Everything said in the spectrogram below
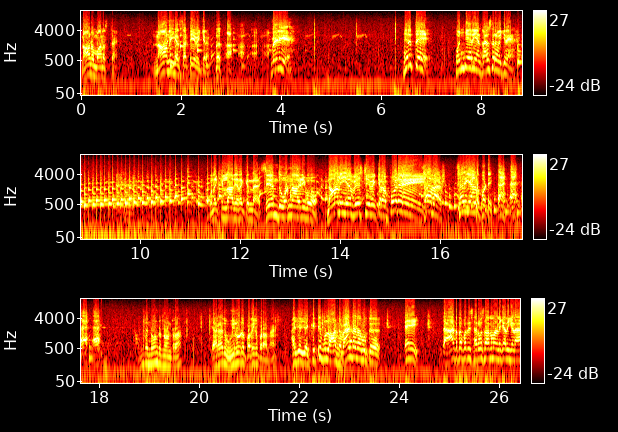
நானும் மானஸ்தேன். நானும் என் சட்டையை வைக்கிறேன். வெளியே. நிறுத்து. கொஞ்சம் என் ட்ரௌசரை வைக்கிறேன். உனக்கு இல்லாத எனக்கு என்ன? சேர்ந்து ஒன்னா அழிவோம். நானும் என் வேஷ்டியை வைக்கிறேன். போடே. சரியான போட்டு. அந்த நோண்டு நோண்டுறான். யாராவது உயிரோட பதைக்க போறானா? ஐயா கிட்டி புள்ள ஆட்ட வேண்டாம் நமக்கு டேய் இந்த ஆட்டத்தை பத்தி சர்வசாதாரணமா நினைக்காதீங்கடா.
